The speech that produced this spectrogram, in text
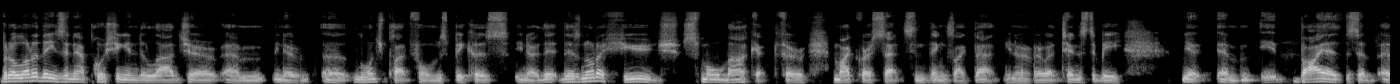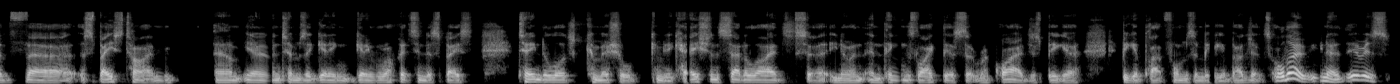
But a lot of these are now pushing into larger, um, you know, uh, launch platforms because you know th- there's not a huge small market for microsats and things like that. You know, it tends to be you know um, buyers of, of uh, space time um, you know, in terms of getting getting rockets into space, tending to launch commercial communication satellites, uh, you know, and, and things like this that require just bigger bigger platforms and bigger budgets. Although, you know, there is,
